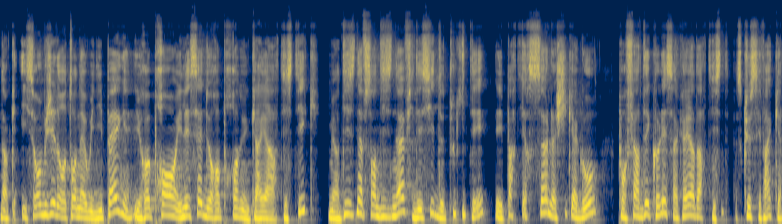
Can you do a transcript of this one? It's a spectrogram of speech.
Donc ils sont obligés de retourner à Winnipeg. Il reprend, il essaie de reprendre une carrière artistique, mais en 1919 il décide de tout quitter et partir seul à Chicago pour faire décoller sa carrière d'artiste. Parce que c'est vrai qu'à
